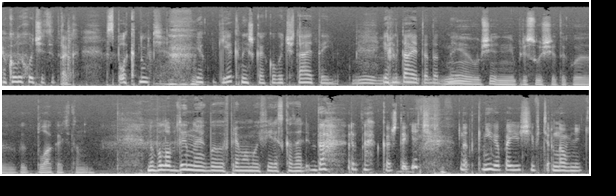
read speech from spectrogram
А коли хочеться так, так сплакнуть, як є книжка, яку ви читаєте і, ну, і ридаєте над нею? Мне вообще не присуще такое, как плакать там. Ну, було б дивно, якби ви в прямому ефірі сказали, да, ридаю кожен вечір над книгою «Поющий в терновнике».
